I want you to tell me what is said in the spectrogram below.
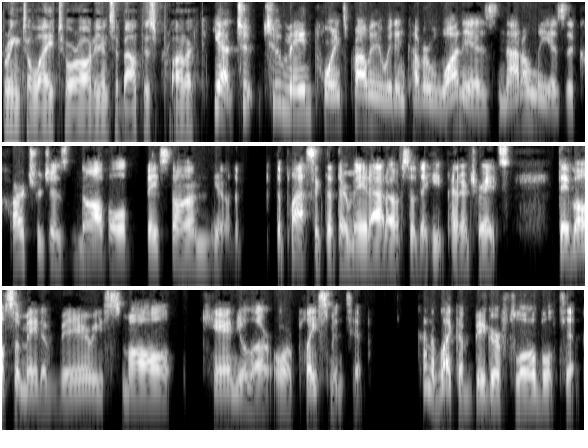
bring to light to our audience about this product? Yeah, two two main points probably that we didn't cover. One is not only is the cartridges novel based on you know the the plastic that they're made out of, so the heat penetrates, They've also made a very small cannula or placement tip, kind of like a bigger flowable tip.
